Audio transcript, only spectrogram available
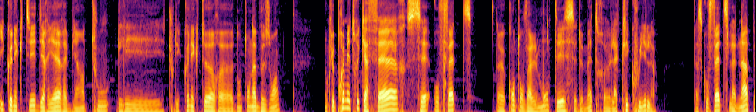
y connecter derrière eh bien, tous, les, tous les connecteurs euh, dont on a besoin. Donc le premier truc à faire, c'est au fait, euh, quand on va le monter, c'est de mettre euh, la click wheel. Parce qu'au fait, la nappe,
